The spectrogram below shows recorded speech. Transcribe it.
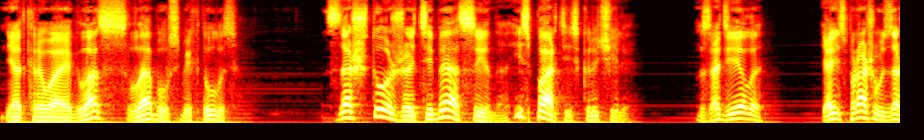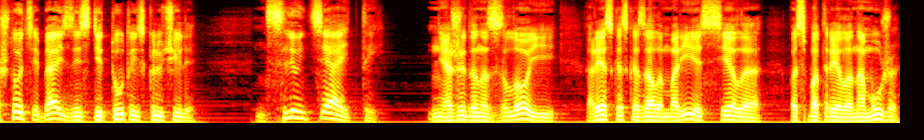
Не открывая глаз, слабо усмехнулась. «За что же тебя, сына, из партии исключили?» «За дело. Я не спрашиваю, за что тебя из института исключили». «Слюнтяй ты!» Неожиданно зло и резко сказала Мария, села, посмотрела на мужа.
